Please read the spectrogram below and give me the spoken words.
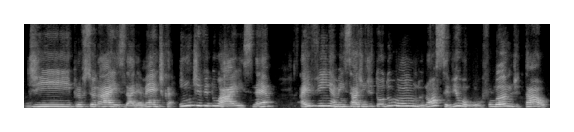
de profissionais da área médica individuais, né, Aí vinha a mensagem de todo mundo. Nossa, você viu o fulano de tal?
